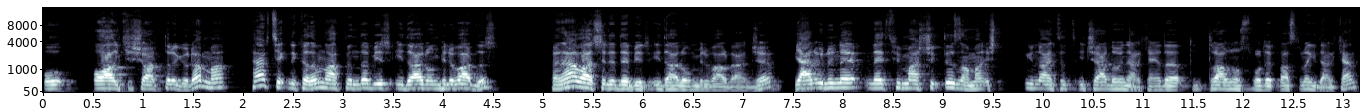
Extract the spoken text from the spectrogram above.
o, o anki şartlara göre ama her teknik adamın aklında bir ideal 11'i vardır. Fenerbahçe'de de bir ideal 11 var bence. Yani önüne net bir maç çıktığı zaman işte United içeride oynarken ya da Trabzonspor deplasmana giderken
